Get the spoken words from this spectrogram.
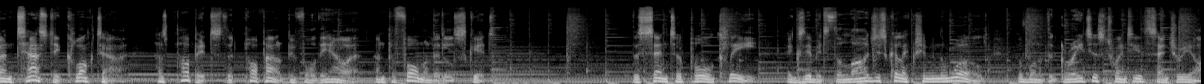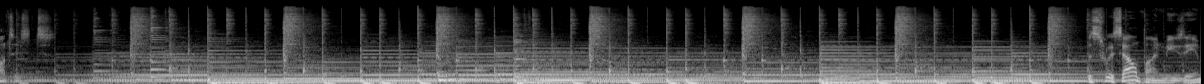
Fantastic clock tower has puppets that pop out before the hour and perform a little skit. The Centre Paul Klee exhibits the largest collection in the world of one of the greatest 20th century artists. The Swiss Alpine Museum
